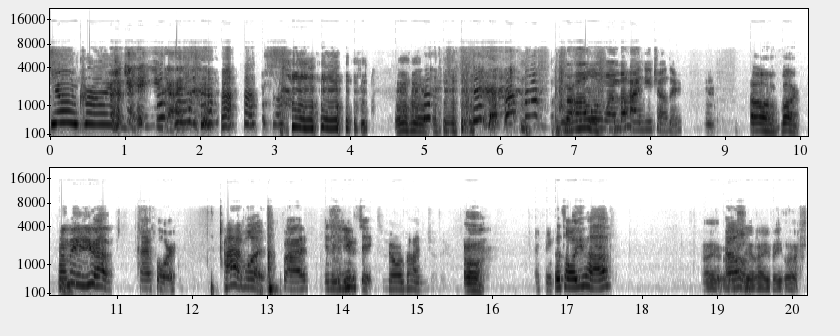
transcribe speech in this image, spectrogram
Yo, I'm okay, you guys. We're all in one behind each other. oh fuck. How many do you have? I have four, I had what? five, and then You- you six. We're all behind each other. Oh, I think. That's all you have? I, oh, Oh. shit. I have eight left.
